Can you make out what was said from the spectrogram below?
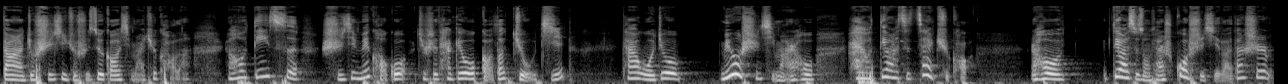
当然就十级就是最高级嘛，去考了。然后第一次十级没考过，就是他给我搞到九级，他我就没有十级嘛，然后还有第二次再去考，然后第二次总算是过十级了，但是。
